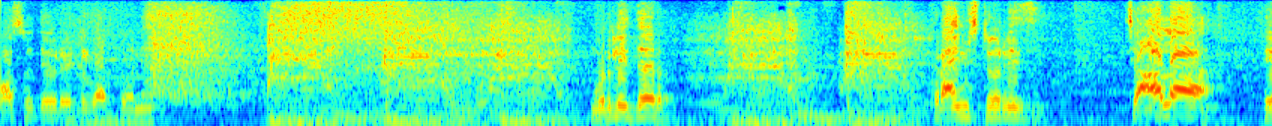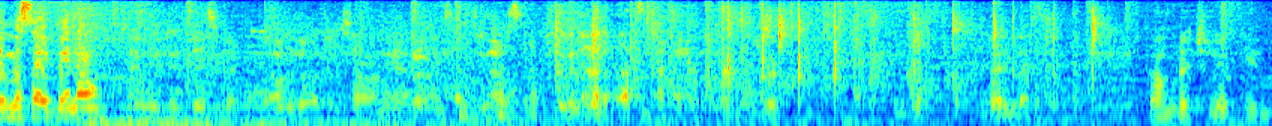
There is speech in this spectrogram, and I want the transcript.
Vasudev Reddy గారితో మురళీధర్ క్రైమ్ స్టోరీస్ చాలా ఫేమస్ అయిపోయినావు. Congratulate him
